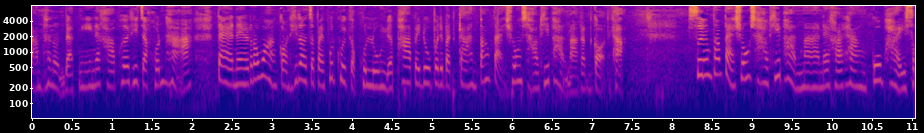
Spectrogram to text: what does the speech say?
ตามถนนแบบนี้นะคะ เพื่อที่จะค้นหา แต่ในระหว่างก่อนที่เราจะไปพูดคุยกับคุณลุงเดี๋ยวพาไปดูปฏิบัติการตั้งแต่ช่วงเช้าที่ผ่านมากันก่อนค่ะ ซึ่งตั้งแต่ช่วงเช้าที่ผ่านมานะคะ ทางกู้ภัยส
